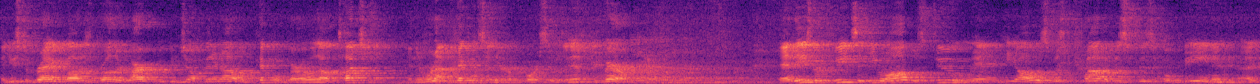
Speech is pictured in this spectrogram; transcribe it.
and used to brag about his brother Art who could jump in and out of a pickle barrel without touching it. And there were not pickles in there, of course, it was an empty barrel. And these were feats that he would always do, and he always was proud of his physical being. And I,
